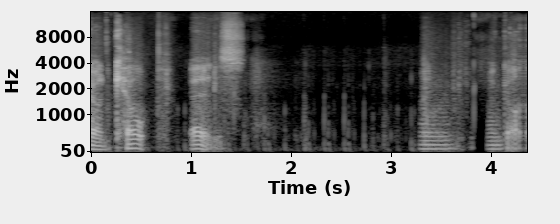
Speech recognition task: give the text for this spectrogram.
God, kelp, guys. My, my god.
